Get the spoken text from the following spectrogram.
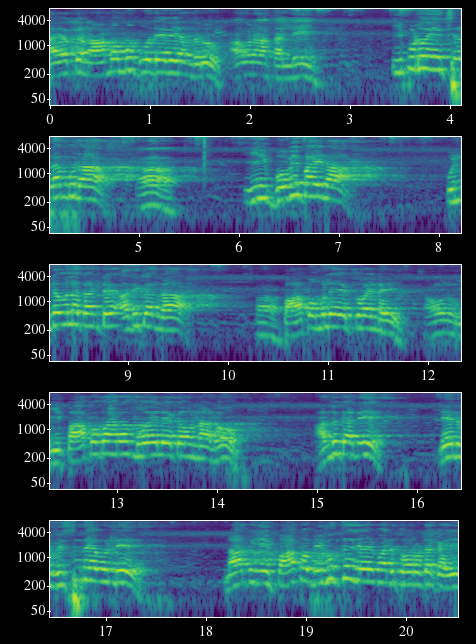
నా యొక్క నామము భూదేవి అందరు. అవునా తల్లి? ఇప్పుడు ఈ క్షణమున ఈ భూమి పైన పుణ్యముల కంటే అధికంగా పాపములే ఎక్కువైనాయి. అవును. ఈ పాప భారం మోయలేక ఉన్నాను. అందుకని నేను విష్ణుదేవుణ్ణి నాకు ఈ పాప విముక్తి చేయమని కోరుటకై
